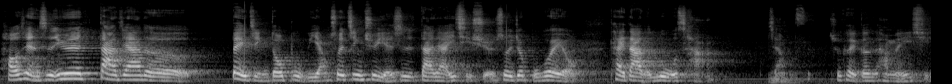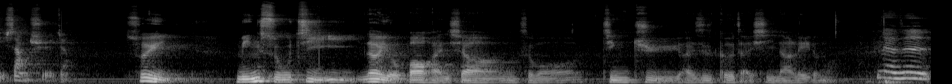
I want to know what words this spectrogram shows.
好险是因为大家的背景都不一样，所以进去也是大家一起学，所以就不会有太大的落差，这样子就可以跟着他们一起上学这样。所以民俗技艺那有包含像什么京剧还是歌仔戏那类的吗？那个是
